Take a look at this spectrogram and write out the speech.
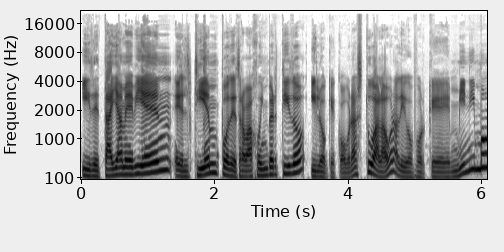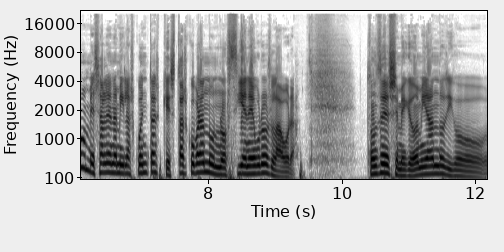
y detállame bien el tiempo de trabajo invertido y lo que cobras tú a la hora, digo, porque mínimo me salen a mí las cuentas que estás cobrando unos 100 euros la hora. Entonces se me quedó mirando, digo,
